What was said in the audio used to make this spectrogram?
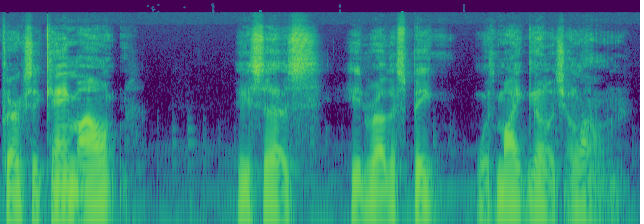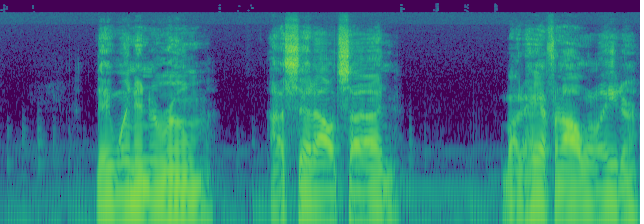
Kirksey came out. He says he'd rather speak with Mike Gillich alone. They went in the room. I sat outside About a half an hour later,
